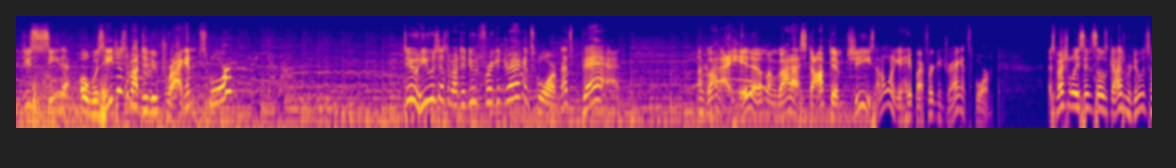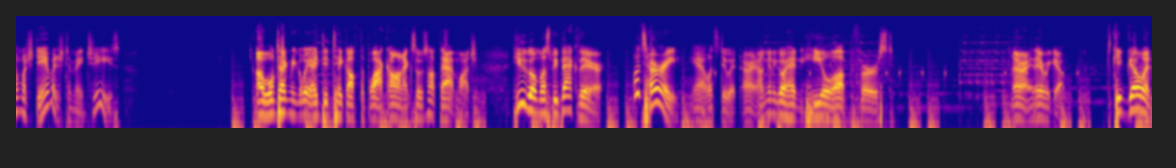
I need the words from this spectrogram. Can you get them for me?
Did you see that? Oh, was he just about to do Dragon Swarm? Dude, he was just about to do friggin' Dragon Swarm. That's bad. I'm glad I hit him. I'm glad I stopped him. Jeez, I don't want to get hit by friggin' Dragon Swarm. Especially since those guys were doing so much damage to me. Jeez. Oh, well, technically, I did take off the Black Onyx, so it's not that much. Hugo must be back there. Let's hurry. Yeah, let's do it. All right, I'm going to go ahead and heal up first. All right, there we go. Let's keep going.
